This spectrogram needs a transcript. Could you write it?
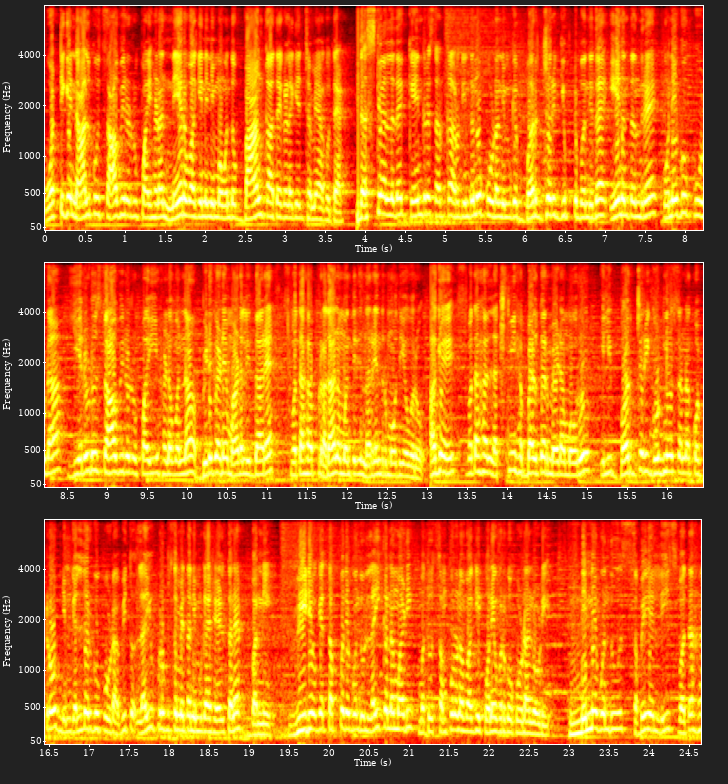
ಒಟ್ಟಿಗೆ ನಾಲ್ಕು ಸಾವಿರ ರೂಪಾಯಿ ಹಣ ನೇರವಾಗಿ ನಿಮ್ಮ ಒಂದು ಬ್ಯಾಂಕ್ ಖಾತೆಗಳಿಗೆ ಜಮೆ ಆಗುತ್ತೆ. ಇದಷ್ಟೇ ಅಲ್ಲದೆ ಕೇಂದ್ರ ಸರ್ಕಾರದಿಂದಲೂ ಕೂಡ ನಿಮಗೆ ಭರ್ಜರಿ ಗಿಫ್ಟ್ ಬಂದಿದೆ. ಏನಂತಂದ್ರೆ, ಕೊನೆಗೂ ಕೂಡ ಎರಡು ಸಾವಿರ ರೂಪಾಯಿ ಹಣವನ್ನ ಬಿಡುಗಡೆ ಮಾಡಲಿದ್ದಾರೆ ಸ್ವತಃ ಪ್ರಧಾನಮಂತ್ರಿ ನರೇಂದ್ರ ಮೋದಿ ಅವರು. ಹಾಗೆ ಸ್ವತಃ ಲಕ್ಷ್ಮಿ ಹೆಬ್ಬಾಳ್ಕರ್ ಮೇಡಮ್ ಅವರು ಇಲ್ಲಿ ಭರ್ಜರಿ ಗುಡ್ ನ್ಯೂಸ್ ಅನ್ನ ಕೊಟ್ಟರು ನಿಮ್ಗೆಲ್ಲರಿಗೂ ಕೂಡ. ವಿತ್ ಲೈವ್ ಪ್ರೂಫ್ ಸಮೇತ ನಿಮ್ಗೆ ಹೇಳ್ತಾನೆ. ಬನ್ನಿ. ವಿಡಿಯೋಗೆ ತಪ್ಪದೆ ಒಂದು ಲೈಕ್ ಅನ್ನ ಮಾಡಿ ಮತ್ತು ಸಂಪೂರ್ಣವಾಗಿ ಕೊನೆವರೆಗೂ ಕೂಡ ನೋಡಿ. ನಿನ್ನೆ ಒಂದು ಸಭೆಯಲ್ಲಿ ಸ್ವತಃ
